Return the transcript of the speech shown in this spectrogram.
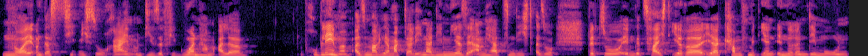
neu und das zieht mich so rein. Und diese Figuren haben alle Probleme. Also Maria Magdalena, die mir sehr am Herzen liegt, also wird so eben gezeigt, ihre, ihr Kampf mit ihren inneren Dämonen.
